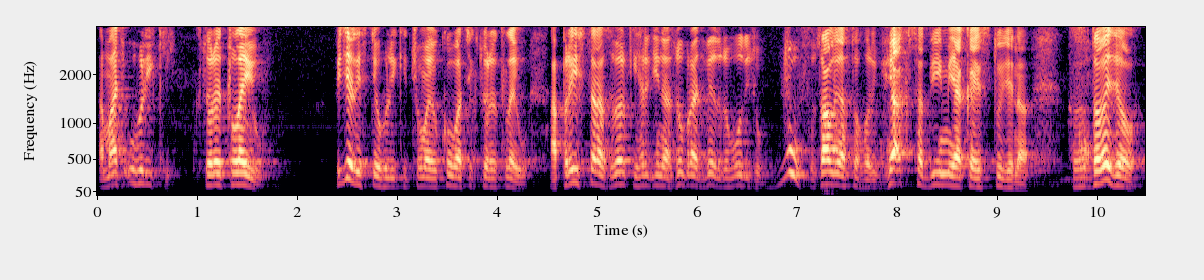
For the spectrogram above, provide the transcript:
a mať uhlíky, ktoré tlejú. Videli ste uhlíky, čo majú kovaci, ktoré tlejú. A prísť teraz veľký hrdina zobrať vedro vody, čo buf, zalia to horí, jak sa dými, aká je studená. Som to vedel.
